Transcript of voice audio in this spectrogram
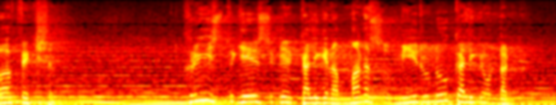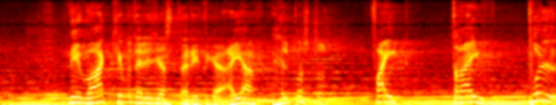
perfection క్రీస్తు యేసుకి కలిగిన మనసు మీరును కలిగి ఉండండి. నీ వాక్యం తెలియజేస్తారు ఇదిగా అయ్యా help us to fight thrive full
